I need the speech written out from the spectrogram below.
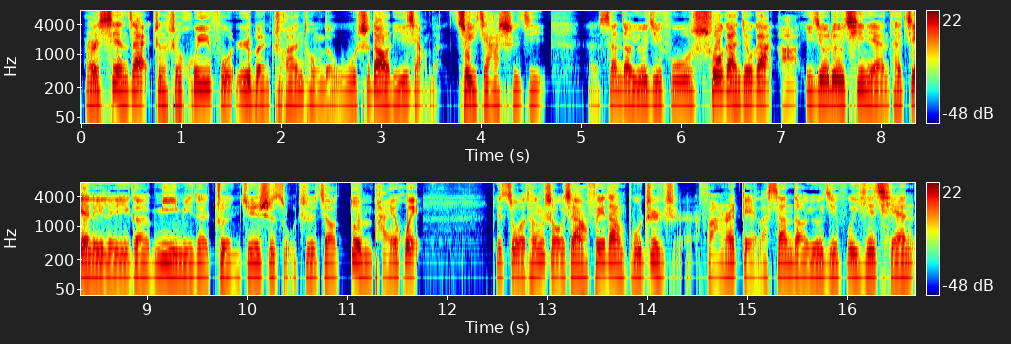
而现在正是恢复日本传统的武士道理想的最佳时机。呃，三岛由纪夫说干就干啊！一九六七年，他建立了一个秘密的准军事组织，叫盾牌会。这佐藤首相非但不制止，反而给了三岛由纪夫一些钱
